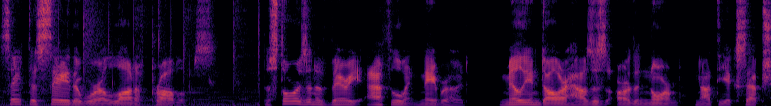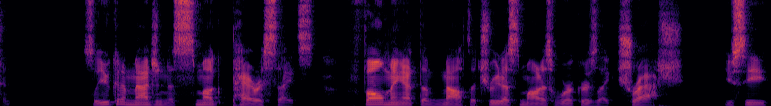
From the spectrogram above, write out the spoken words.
Safe to say there were a lot of problems. The store is in a very affluent neighborhood. Million dollar houses are the norm, not the exception. So you can imagine the smug parasites foaming at the mouth to treat us modest workers like trash. You see,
